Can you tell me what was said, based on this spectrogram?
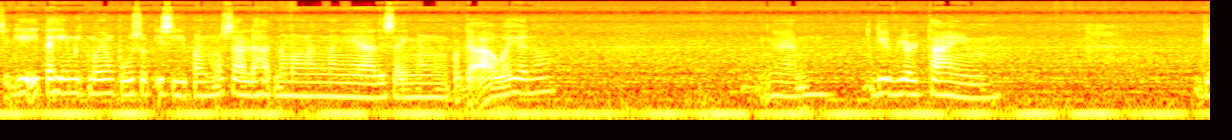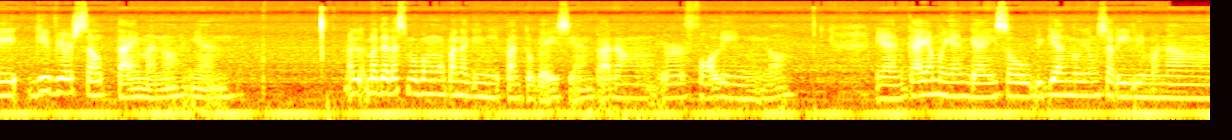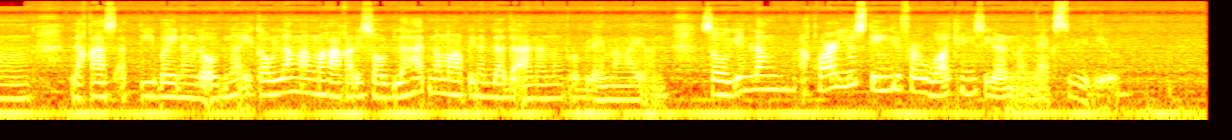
Sige, itahimik mo yung puso't isipan mo sa lahat ng mga nangyayari sa inyong pag-aaway, ano? Ayan. Give your time. Gi- Give yourself time, ano? Yan. Madalas mo bang mapanaginipan to guys yan? Parang you're falling no? Yan kaya mo yan guys. So bigyan mo yung sarili mo ng lakas at tibay ng loob no? Ikaw lang ang makaka-resolve lahat ng mga pinagdadaanan mong problema ngayon. So yun lang. Aquarius thank you for watching. See you on my next video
